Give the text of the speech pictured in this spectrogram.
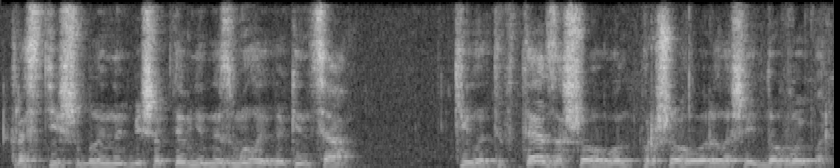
якраз ті, що були найбільш активні, не змогли до кінця втілити в те, за що про що говорили ще й до виборів.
